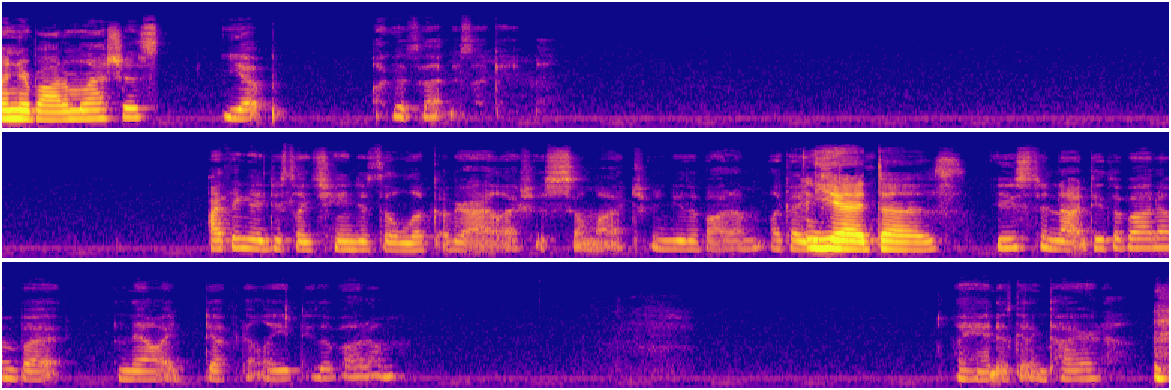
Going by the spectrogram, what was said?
on your bottom lashes? Yep. I'll get to that in a second. I think it just like changes the look of your eyelashes so much when you do the bottom. Like I yeah, it does. used to not do the bottom, but now I definitely do the bottom. My hand is getting tired. okay.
